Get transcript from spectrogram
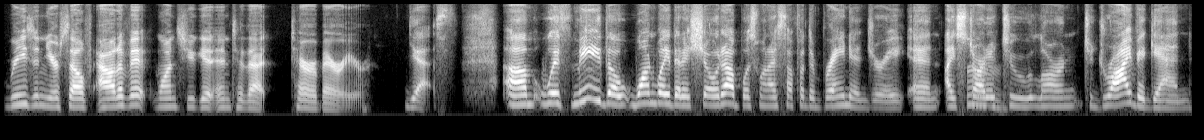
reason yourself out of it once you get into that terror barrier. Yes. Um, with me, the one way that it showed up was when I suffered a brain injury and I started mm. to learn to drive again.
